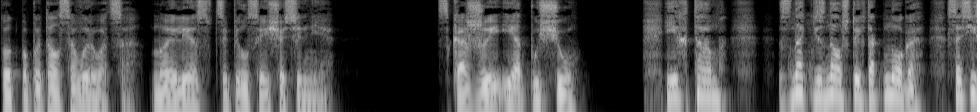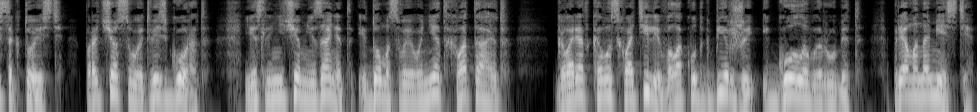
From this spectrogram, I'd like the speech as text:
Тот попытался вырваться, но Элиас вцепился еще сильнее. «Скажи и отпущу». «Их там... Знать не знал, что их так много. Сосисок, то есть. Прочесывают весь город. Если ничем не занят и дома своего нет, хватают. Говорят, кого схватили, волокут к бирже и головы рубят. Прямо на месте.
